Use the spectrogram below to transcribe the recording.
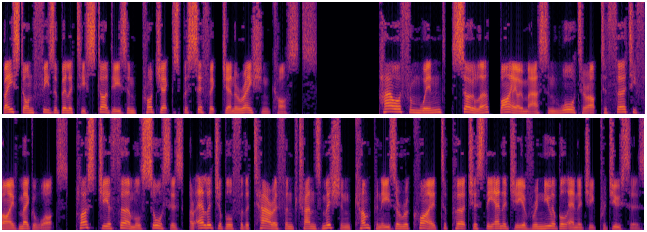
based on feasibility studies and project-specific generation costs. Power from wind, solar, biomass and water up to 35 MW, plus geothermal sources, are eligible for the tariff and transmission companies are required to purchase the energy of renewable energy producers.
